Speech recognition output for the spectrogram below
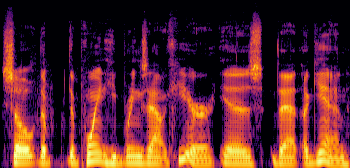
So the the point he brings out here is that again,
